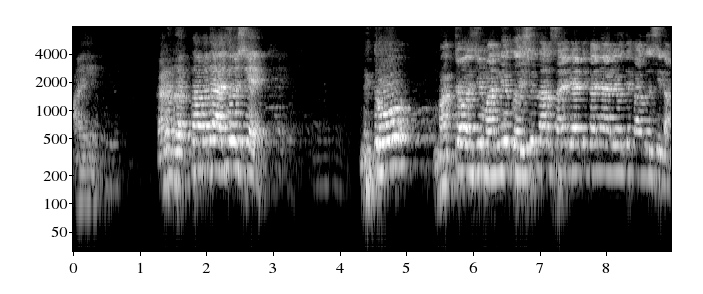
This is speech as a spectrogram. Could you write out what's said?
आहे. कारण रक्तामध्ये आदिवासी आहे. मित्रो मागच्या वर्षी मान्य तहसीलदार साहेब या ठिकाणी आले होते कांदोशीला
